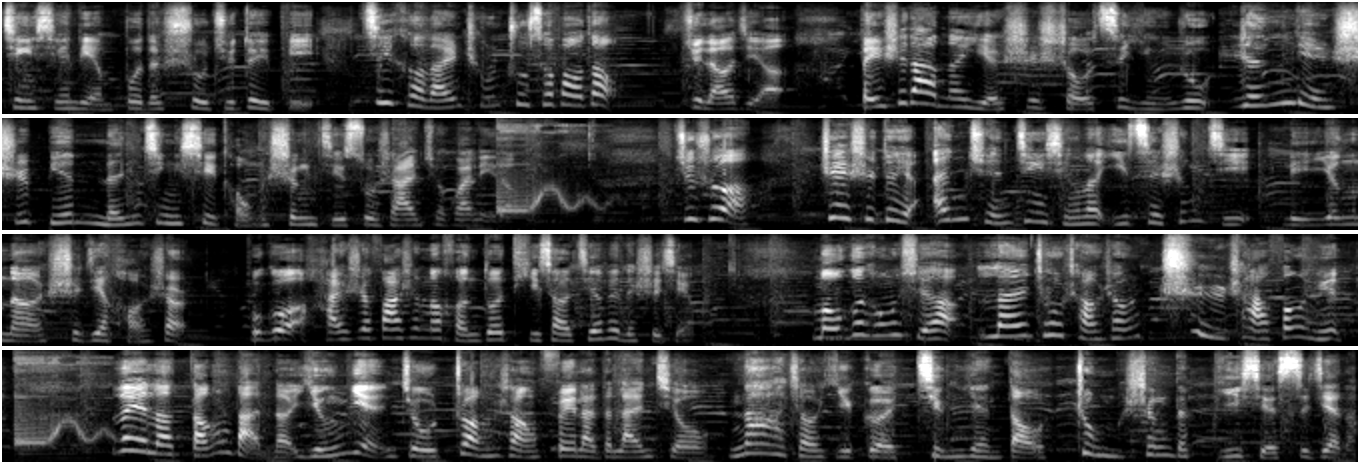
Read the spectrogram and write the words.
进行脸部的数据对比，即可完成注册报到。据了解，北师大呢也是首次引入人脸识别门禁系统，升级宿舍安全管理的。据说这是对安全进行了一次升级，理应呢是件好事儿。不过还是发生了很多啼笑皆非的事情。某个同学啊，篮球场上叱咤风云，为了挡板呢，迎面就撞上飞来的篮球，那叫一个惊艳到众生的鼻血四溅呐。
